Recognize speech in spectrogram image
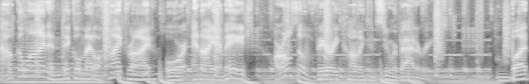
Alkaline and nickel metal hydride, or NIMH, are also very common consumer batteries. But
